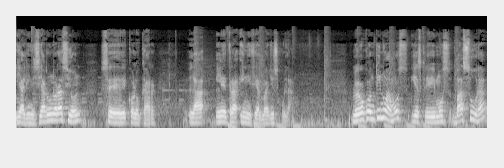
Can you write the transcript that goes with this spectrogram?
y al iniciar una oración se debe colocar la letra inicial mayúscula. Luego continuamos y escribimos basura,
